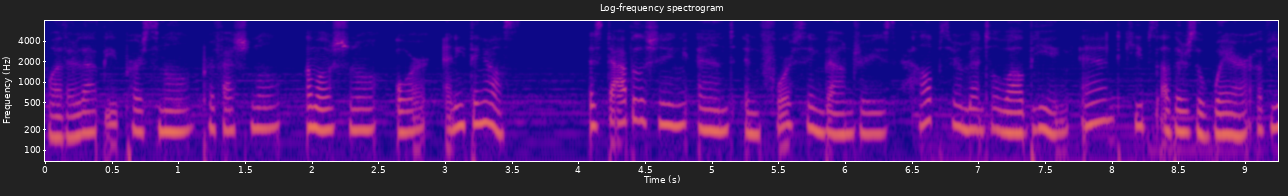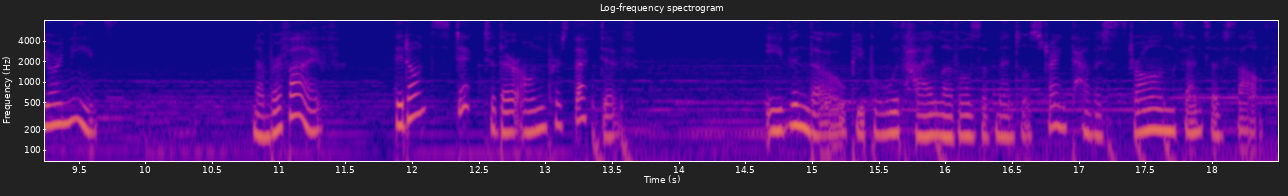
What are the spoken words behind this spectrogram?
whether that be personal, professional, emotional, or anything else. Establishing and enforcing boundaries helps your mental well-being and keeps others aware of your needs. Number five, they don't stick to their own perspective. Even though people with high levels of mental strength have a strong sense of self,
